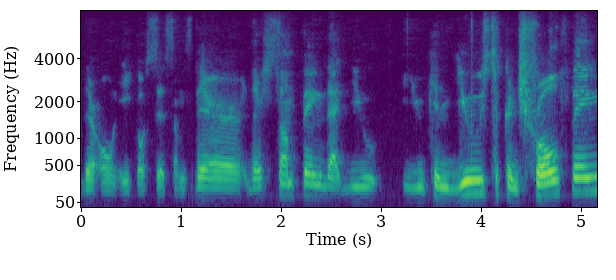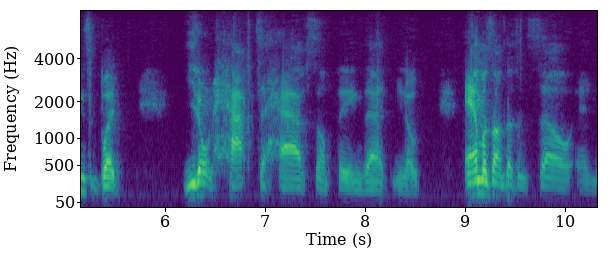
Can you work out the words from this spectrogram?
their own ecosystems. They're they're something that you you can use to control things, but you don't have to have something that you know. Amazon doesn't sell an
